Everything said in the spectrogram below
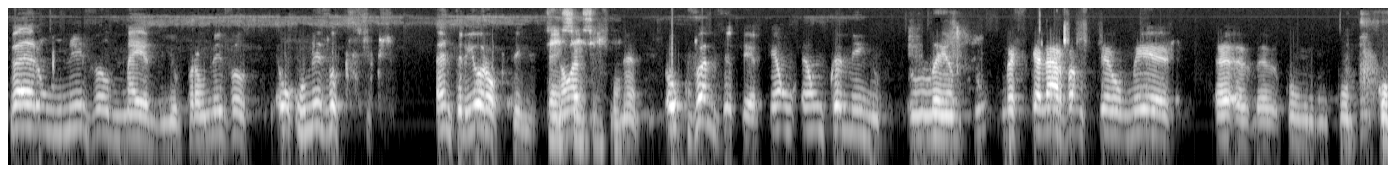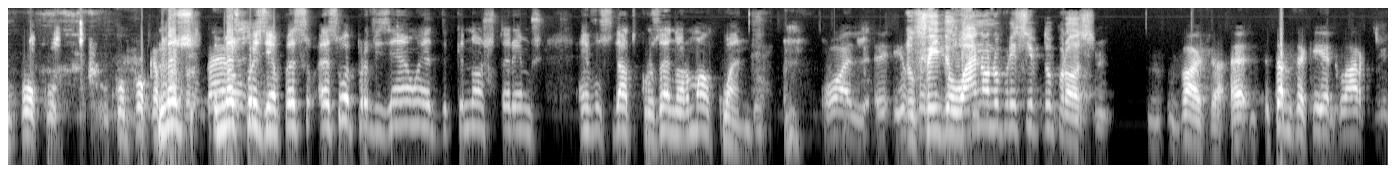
para um nível médio, para um nível, um nível que, anterior ao que tinha. Sim, não sim, é, sim, sim. O que vamos a ter é um, é um caminho lento, mas se calhar vamos ter um mês, com, com, com, pouco, com pouca mas, mas, por exemplo, a, su, a, sua previsão é de que nós estaremos em velocidade de cruzeiro normal quando? Olha, no fim do ano ou no princípio do próximo? Veja, estamos aqui, é claro que,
